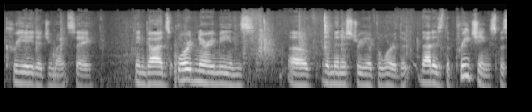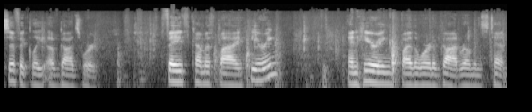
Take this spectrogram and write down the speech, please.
created, you might say, in God's ordinary means of the ministry of the word. That is the preaching specifically of God's word. Faith cometh by hearing, and hearing by the word of God, Romans 10.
